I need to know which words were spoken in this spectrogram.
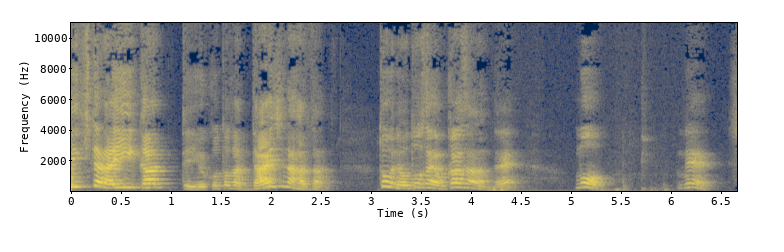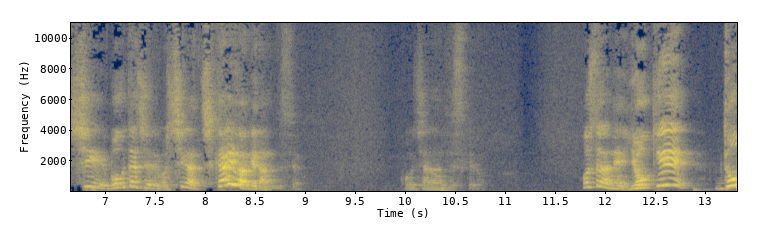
生きたらいいかっていうことが大事なはずなんです特にお父さんやお母さんなんでね。もうね死僕たちよりも死が近いわけなんですよ。紅茶なんですけど。そしたらね余計どう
